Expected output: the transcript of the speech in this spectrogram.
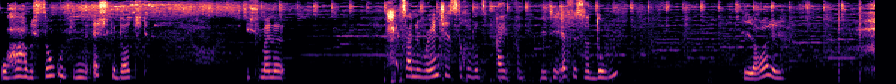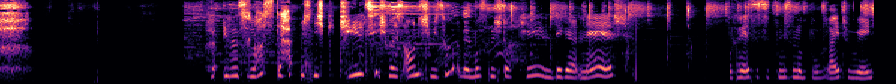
Oha, habe ich so gut gegen Ash gedodged. Ich meine, seine Range ist doch übelst breit. Von WTF ist er dumm. Lol. Übelst lost, der hat mich nicht gekillt. Ich weiß auch nicht wieso, aber er muss mich doch killen, Digga. Nash. Okay, es ist jetzt nicht so eine breite Range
